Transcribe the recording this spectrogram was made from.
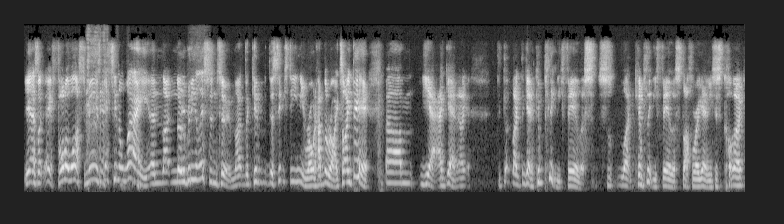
Yeah, it's like, hey, follow us. Mir's getting away, and like nobody listened to him. Like the kid, the sixteen-year-old had the right idea. Um, yeah, again, like, like again, completely fearless, like completely fearless stuff. Where again, he's just like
